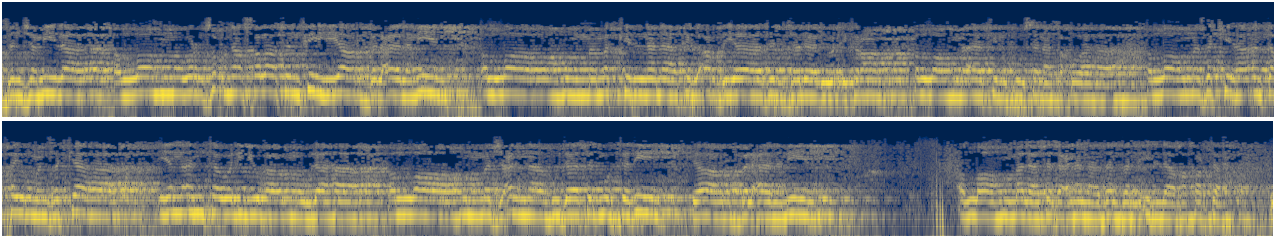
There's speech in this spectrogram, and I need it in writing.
ردا جميلا اللهم وارزقنا صلاة فيه يا رب العالمين. اللهم مكن لنا في الأرض يا ذا الجلال والإكرام. اللهم آت نفوسنا تقواها. اللهم زكها أنت خير من زكاها إن أنت وليها ومولاها. اللهم اجعلنا هداة المهتدين يا رب العالمين. اللهم لا تدع لنا ذنبا إلا غفرته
